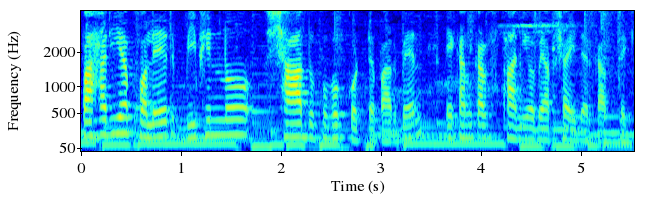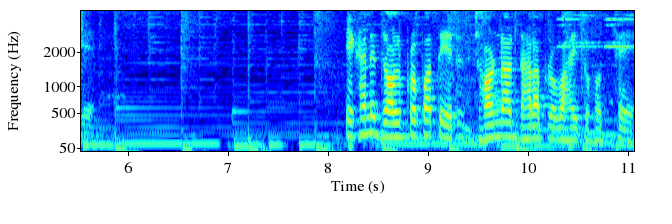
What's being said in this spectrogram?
পাহাড়িয়া ফলের বিভিন্ন স্বাদ উপভোগ করতে পারবেন এখানকার স্থানীয় ব্যবসায়ীদের কাছ থেকে। এখানে জলপ্রপাতের ঝর্ণার ধারা প্রবাহিত হচ্ছে,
